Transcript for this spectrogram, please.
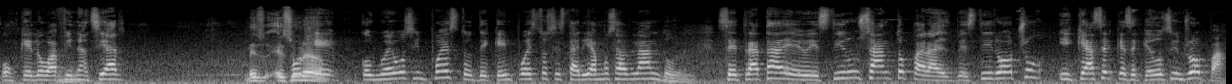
con qué lo va a financiar. Es, es una, con nuevos impuestos, ¿de qué impuestos estaríamos hablando? Se trata de vestir un santo para desvestir otro y qué hace el que se quedó sin ropa.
